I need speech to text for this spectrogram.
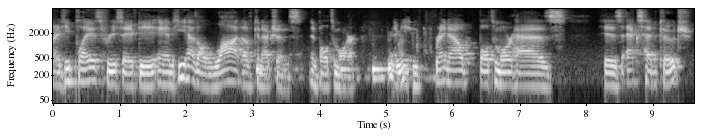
right? He plays free safety and he has a lot of connections in Baltimore. Mm-hmm. I mean, right now, Baltimore has his ex head coach,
